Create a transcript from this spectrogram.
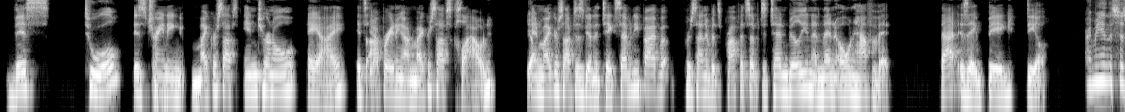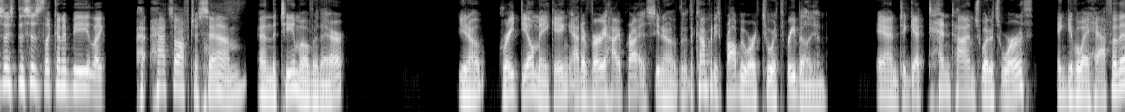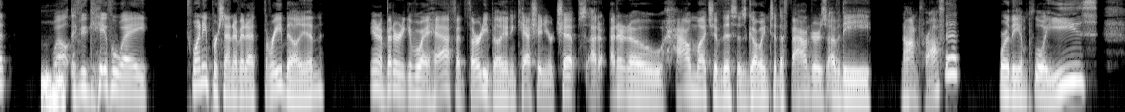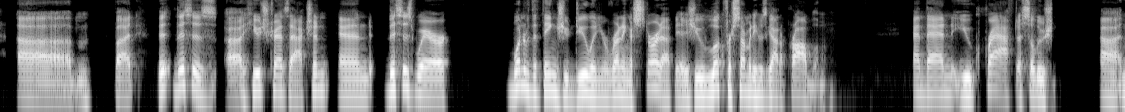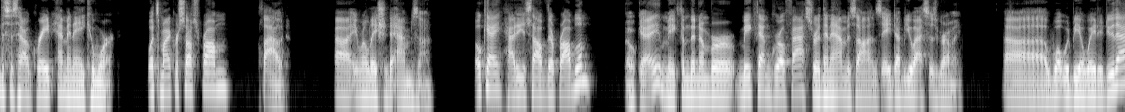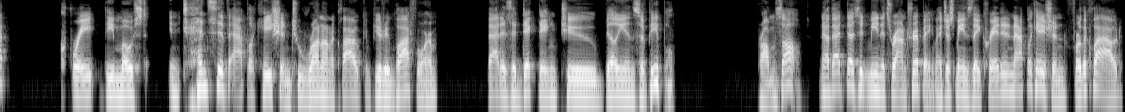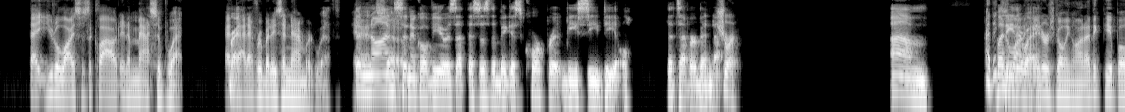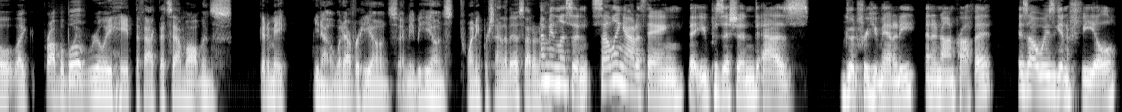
this tool is Mm-hmm. training Microsoft's internal AI. It's Yep. operating on Microsoft's cloud. Yep. And Microsoft is going to take 75% of its profits up to 10 billion and then own half of it. That is a big deal. I mean, this is a, this is like going to be like hats off to Sam and the team over there. You know, great deal making at a very high price. You know, the, the company's probably worth two or three billion, and to get ten times what it's worth and give away half of it. Mhm. Well, if you gave away twenty percent of it at three billion, you know, better to give away half at thirty billion and cash in your chips. I don't know how much of this is going to the founders of the nonprofit or the employees. Um, but th- this is a huge transaction, and this is where one of the things you do when you're running a startup is you look for somebody who's got a problem, and then you craft a solution. Uh, and this is how great M and A can work. What's Microsoft's problem? Cloud, uh, in relation to Amazon. Okay, how do you solve their problem? Okay, make them the number, make them grow faster than Amazon's AWS is growing. Uh, what would be a way to do that? Create the most intensive application to run on a cloud computing platform that is addicting to billions of people. Problem solved. Now, that doesn't mean it's round tripping. That just means they created an application for the cloud that utilizes the cloud in a massive way and Right. that everybody's enamored with. The non cynical view is that this is the biggest corporate VC deal that's ever been done. Sure. Um, I think But there's a lot either of haters going on. I think people like probably Well- really hate the fact that Sam Altman's going to make, you know, whatever he owns. And maybe he owns 20% of this. I don't know. I mean, listen, selling out a thing that you positioned as good for humanity and a nonprofit is always going to feel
